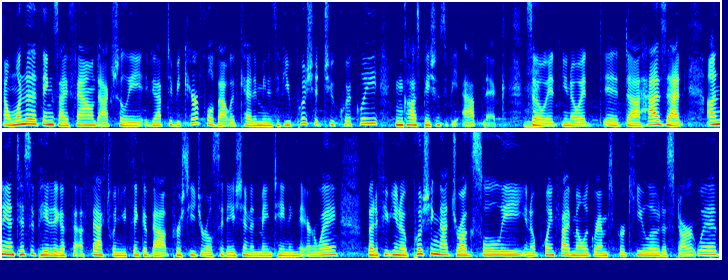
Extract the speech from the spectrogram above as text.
Now, one of the things I found actually you have to be careful about with ketamine is if you push it too quickly, it can cause patients to be apneic. Mm-hmm. So it you know it it uh, has that unanticipated effect when you think about procedural sedation and maintaining the airway. But if you you know pushing that drug slowly, you know 0.5 milligrams per kilo to start with,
